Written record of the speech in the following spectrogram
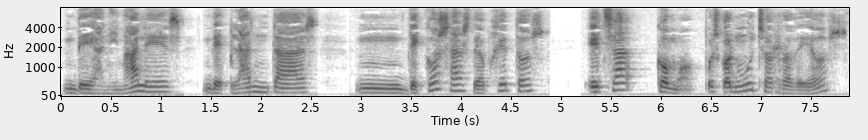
de animales, de plantas, mm, de cosas, de objetos, hecha ¿cómo? Pues con muchos rodeos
